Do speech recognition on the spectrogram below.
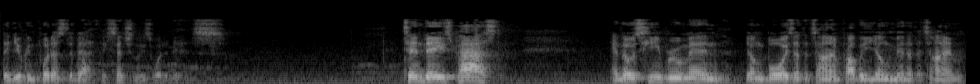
then you can put us to death, essentially is what it is. 10 days passed, and those Hebrew men, young boys at the time, probably young men at the time,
